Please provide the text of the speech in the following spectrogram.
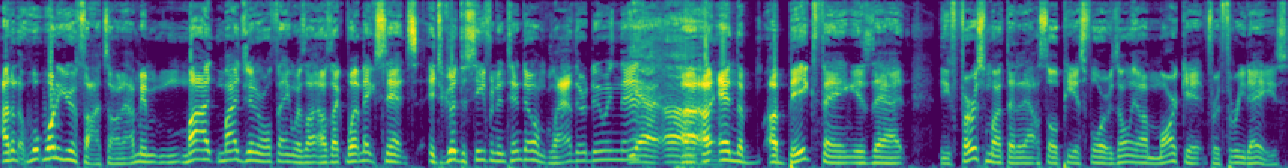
I don't know. What, what are your thoughts on it? I mean, my my general thing was I was like, well, it makes sense. It's good to see for Nintendo. I'm glad they're doing that. Yeah, Uh, uh, uh, and the a big thing is that the first month that it outsold PS4 it was only on market for three days.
